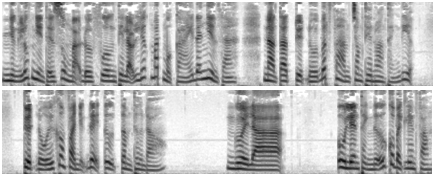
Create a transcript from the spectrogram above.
Nhưng lúc nhìn thấy dùng mạo đối phương thì lão liếc mắt một cái đã nhìn ra, nàng ta tuyệt đối bất phàm trong thiên hoàng thánh địa. Tuyệt đối không phải những đệ tử tầm thường đó. Người là... U Liên thành nữ của Bạch Liên Phong.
